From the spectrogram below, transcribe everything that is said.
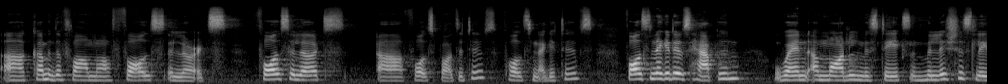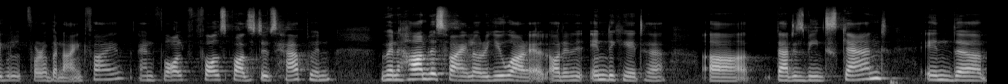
uh, come in the form of false alerts. False alerts, uh, false positives, false negatives. False negatives happen when a model mistakes a malicious label for a benign file, and false, false positives happen when a harmless file or a URL or an indicator uh, that is being scanned in the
